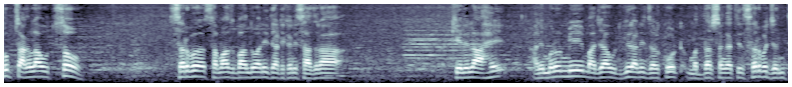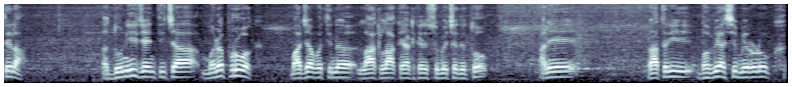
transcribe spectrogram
खूप चांगला उत्सव सर्व समाज बांधवांनी त्या ठिकाणी साजरा केलेला आहे. आणि म्हणून मी माझ्या उदगीर आणि जळकोट मतदारसंघातील सर्व जनतेला दोन्ही जयंतीच्या मनपूर्वक माझ्या वतीनं लाख लाख या ठिकाणी शुभेच्छा देतो. आणि रात्री भव्य अशी मिरवणूक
